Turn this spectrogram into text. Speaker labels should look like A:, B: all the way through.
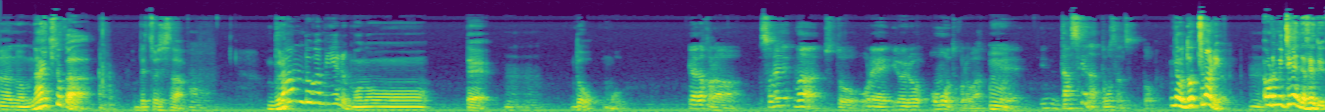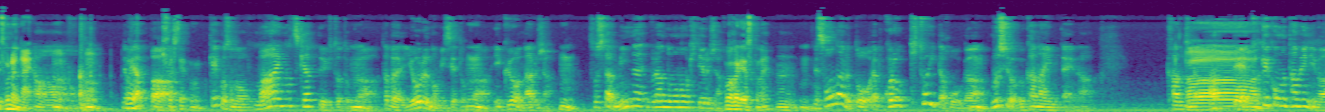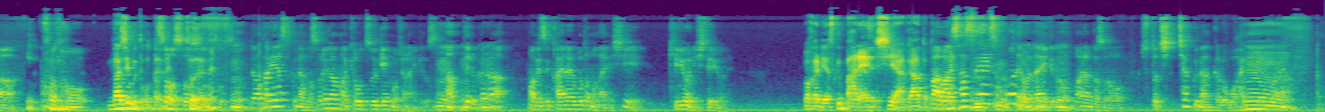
A: あのナイキとか別としてさブランドが見えるものって
B: うんうん。
A: どう思
B: いやだからそれはちょっと俺いろいろ思うところはあって、ダセえなって思ってたずっと、
A: うでもどっちもあるよ。
B: うん。
A: 俺も一概に出せというつもりはない。うん。うん。
B: でもやっぱ
A: うん。
B: 結構その周りの付き合ってる人とか、
A: うん。
B: 例えば夜の店とか行くようになるじゃん、
A: うん。
B: そしたらみんなブランド物を着てるじゃん、
A: わかりやすくね。
B: うん。
A: うん。
B: でそうなるとやっぱこれを着といた方が、
A: うん。
B: むしろ浮かないみたいな感じがあって溶け込むためには
A: その馴染むってことだよね。
B: そうそうそうそう。そうで分かりやすくなんかそれがまあ共通言語じゃないけどさ、
A: うん
B: なってるから、
A: うん
B: まあ、別に変えないこともないし着るようにしてるよね。
A: わかりやすくバレンシアガとかね。
B: まあまあさすがにそこまではないけど、まあなんかそのちょっとちっちゃくなんかロゴ入ってるとかね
